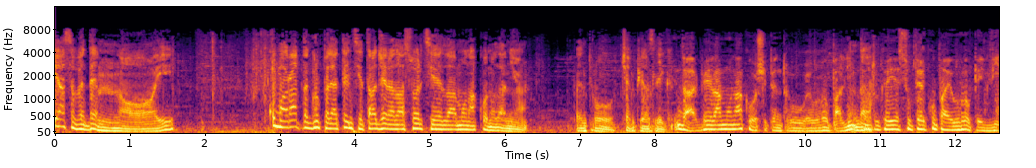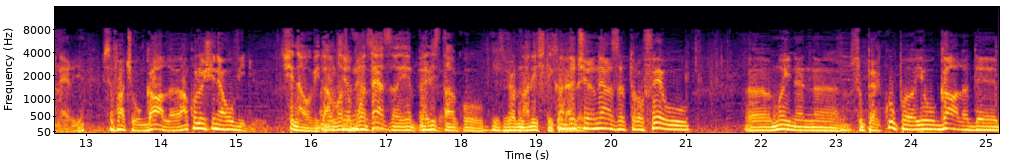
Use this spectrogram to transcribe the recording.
Ia să vedem noi cum arată grupele, atenție, tragerea la sorție la Monaco Lanio pentru Champions League. Da, că e la Monaco și pentru Europa League, Da. pentru că e Supercupa Europei vineri. Se face o gală, acolo e și Nea Ovidiu. Și ne Ovid, am văzut, Decernează. votează, e pe lista cu jurnaliștii Se care aleg. decernează trofeul uh, mâine în uh, Supercupă. E o gală de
